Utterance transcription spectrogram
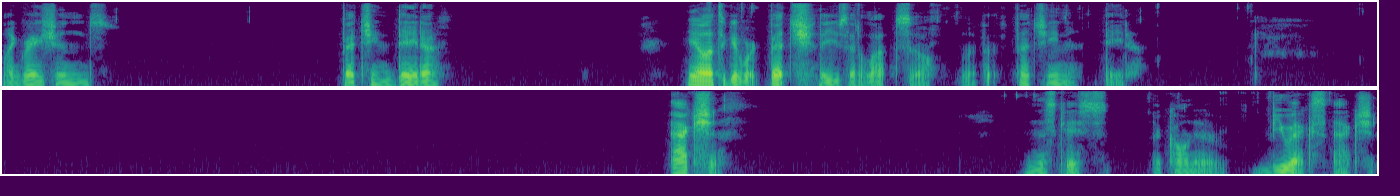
Migrations. Fetching data. Yeah, that's a good word. Fetch. They use that a lot. So I'm going to put fetching data. Action. In this case, they're calling it a Vuex action.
